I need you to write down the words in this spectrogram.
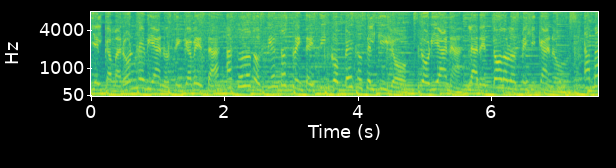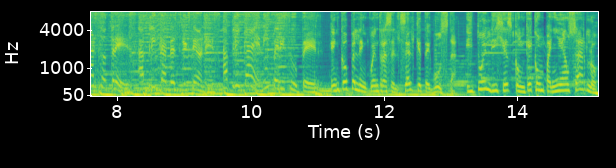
y el camarón mediano sin cabeza a solo 235 pesos el kilo. Soriana, la de todos los mexicanos. A marzo 3, aplican restricciones. Aplica en Hiper y Super. En Coppel encuentras el cel que te gusta y tú eliges con qué compañía usarlo,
